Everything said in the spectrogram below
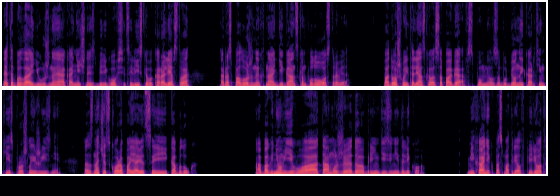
Это была южная оконечность берегов Сицилийского королевства, расположенных на гигантском полуострове. Подошва итальянского сапога, вспомнил забубенные картинки из прошлой жизни – Значит, скоро появится и каблук. Обогнем его, а там уже до Бриндизи недалеко. Механик посмотрел вперед,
